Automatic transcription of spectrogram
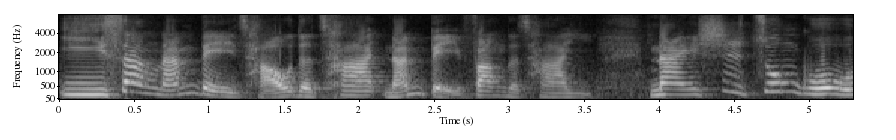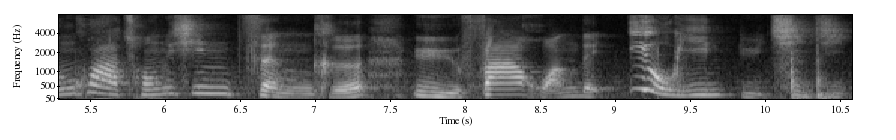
以上南北朝的差，南北方的差异，乃是中国文化重新整合与发黄的诱因与契机。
